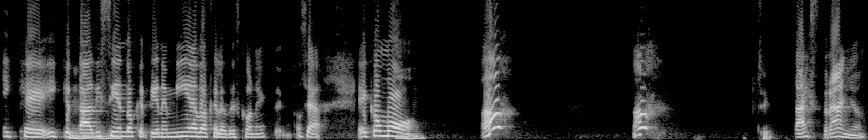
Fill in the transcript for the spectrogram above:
y que, y que está diciendo que tiene miedo a que le desconecten. O sea, es como, está extraño.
